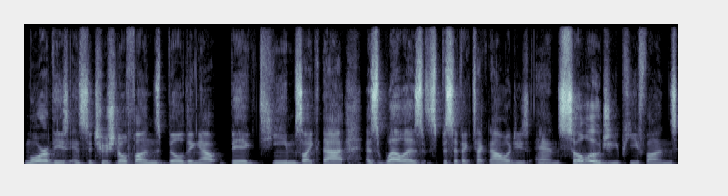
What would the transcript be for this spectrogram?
more of these institutional funds building out big teams like that, as well as specific technologies and solo GP funds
